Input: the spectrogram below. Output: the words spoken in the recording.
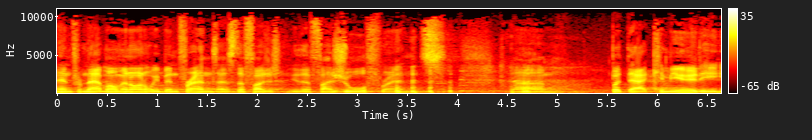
and from that moment on, we've been friends as the, faj- the fajoule friends. um, but that community,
